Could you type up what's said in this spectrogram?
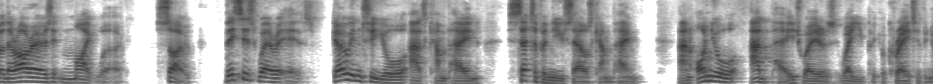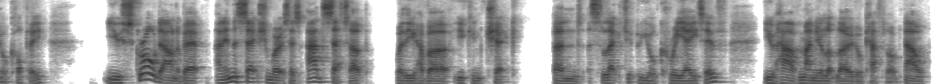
but there are areas it might work. So, this is where it is go into your ad campaign, set up a new sales campaign, and on your ad page, where, where you put your creative and your copy, you scroll down a bit, and in the section where it says ad setup, whether you have a, you can check and select your creative, you have manual upload or catalog. Now,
